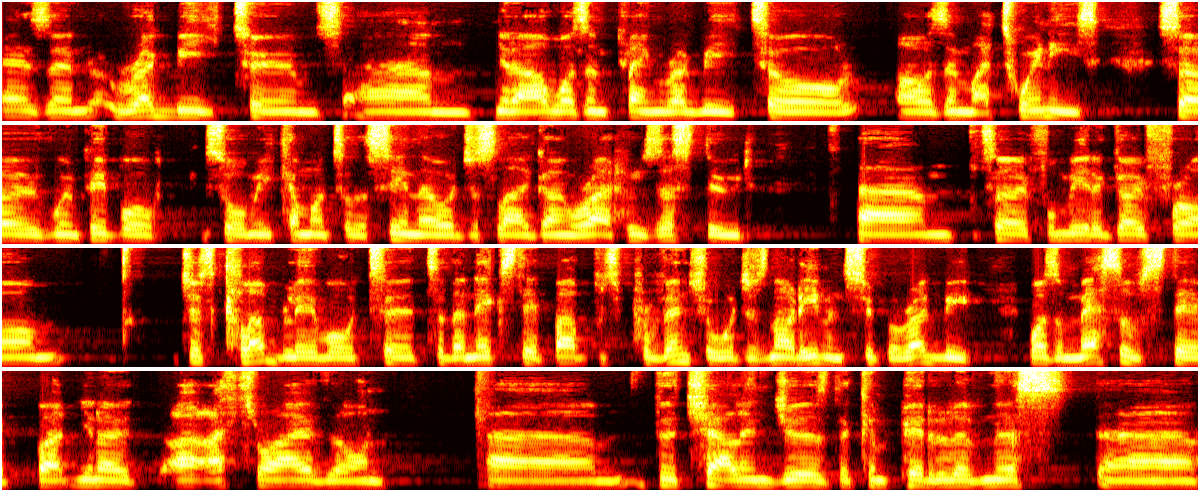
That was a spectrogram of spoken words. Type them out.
as in rugby terms. Um, you know, I wasn't playing rugby till I was in my 20s. So when people saw me come onto the scene, they were just like going, right, who's this dude? Um, so for me to go from just club level to, to the next step up was provincial, which is not even super rugby, was a massive step. But, you know, I, I thrived on um, the challenges, the competitiveness. Uh,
